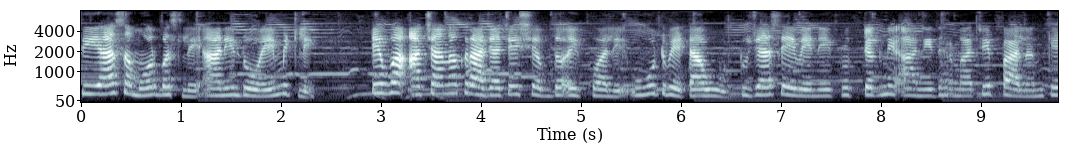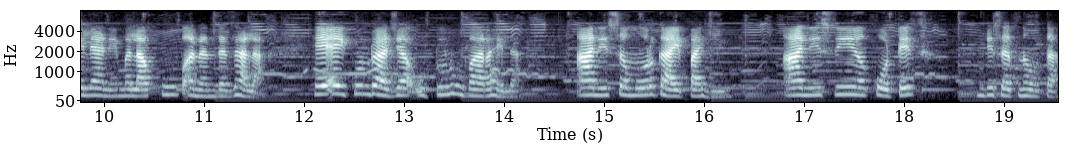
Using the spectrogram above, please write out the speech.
सिंहासमोर बसले आणि डोळे मिटले. तेव्हा अचानक राजाचे शब्द ऐकू आले ऊट बेटा ऊट तुझ्या सेवेने कृतज्ञ आणि धर्माचे पालन केल्याने मला खूप आनंद झाला. हे ऐकून राजा उठून उभा राहिला आणि समोर गाय पाहिली. आणि सिंह कोठेच दिसत नव्हता.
